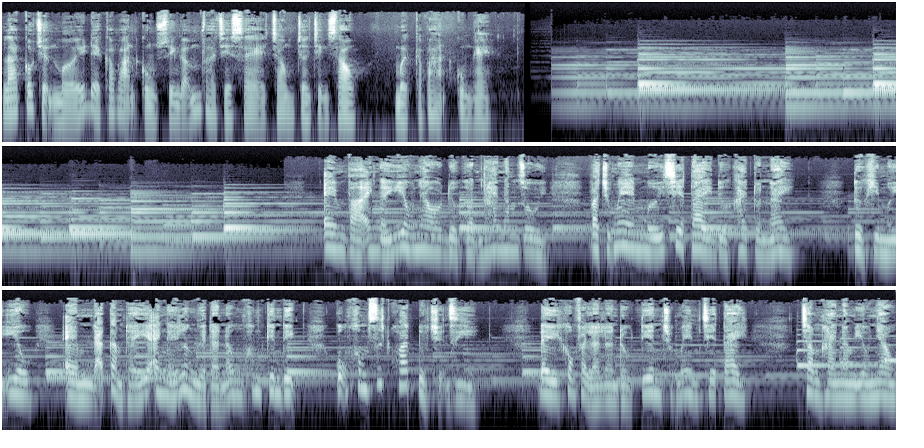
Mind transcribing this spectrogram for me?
là câu chuyện mới để các bạn cùng suy ngẫm và chia sẻ trong chương trình sau. Mời các bạn cùng nghe. Em và anh ấy yêu nhau được gần 2 năm rồi và chúng em mới chia tay được 2 tuần nay. Từ khi mới yêu, em đã cảm thấy anh ấy là người đàn ông không kiên định, cũng không dứt khoát được chuyện gì. Đây không phải là lần đầu tiên chúng em chia tay. Trong 2 năm yêu nhau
